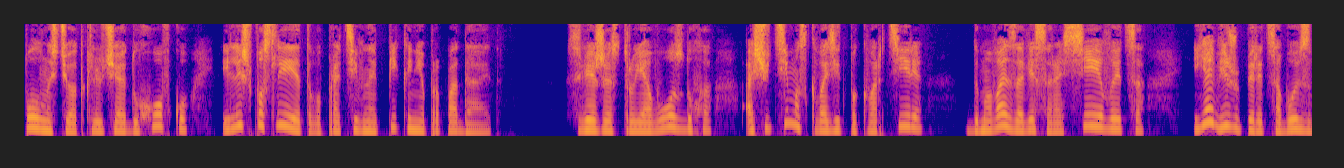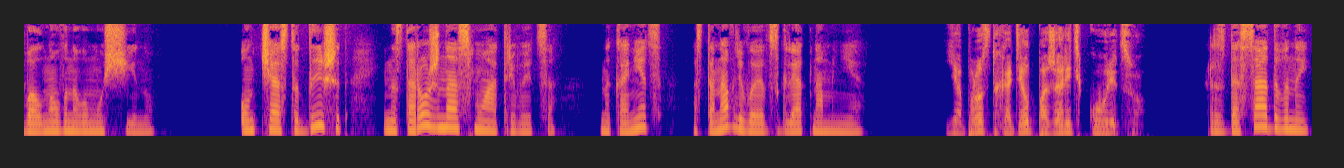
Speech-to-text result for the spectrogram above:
Полностью отключаю духовку, и лишь после этого противное пиканье пропадает. Свежая струя воздуха ощутимо сквозит по квартире, дымовая завеса рассеивается, и я вижу перед собой взволнованного мужчину. Он часто дышит и настороженно осматривается, наконец, останавливая взгляд на мне. «Я просто хотел пожарить курицу». Раздосадованный,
